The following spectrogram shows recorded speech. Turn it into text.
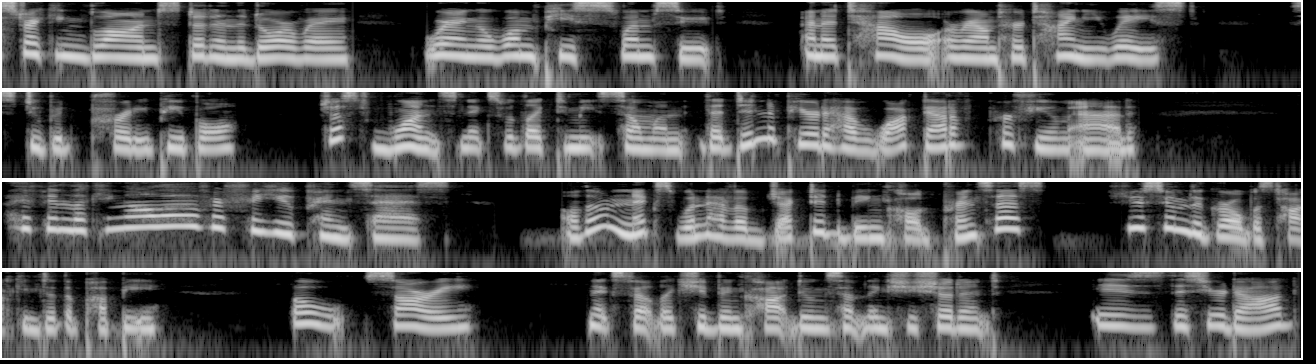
striking blonde stood in the doorway, wearing a one piece swimsuit and a towel around her tiny waist. Stupid pretty people. Just once, Nix would like to meet someone that didn't appear to have walked out of a perfume ad. I've been looking all over for you, Princess. Although Nix wouldn't have objected to being called Princess, she assumed the girl was talking to the puppy. Oh, sorry. Nix felt like she'd been caught doing something she shouldn't. Is this your dog?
